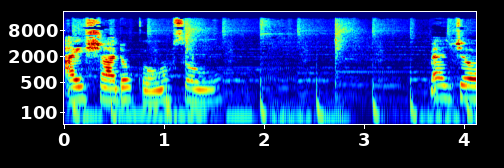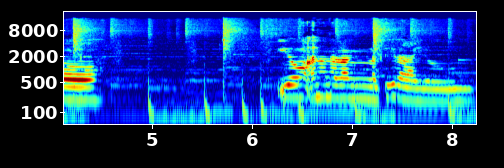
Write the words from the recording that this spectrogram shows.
eyeshadow ko. So, medyo yung ano na lang natira, yung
